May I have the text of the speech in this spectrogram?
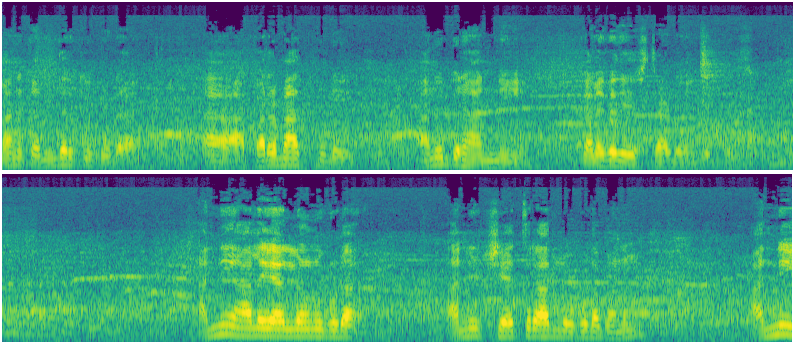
మనకందరికీ కూడా ఆ పరమాత్ముడు అనుగ్రహాన్ని కలగజేస్తాడు అని చెప్పేసి. అన్ని ఆలయాల్లోనూ కూడా అన్ని క్షేత్రాల్లో కూడా మనం అన్ని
